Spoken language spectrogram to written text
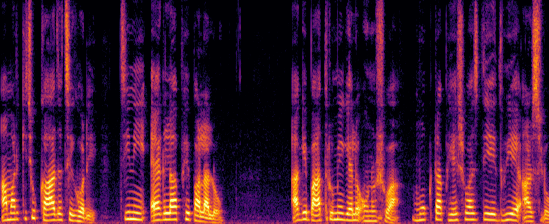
আমার কিছু কাজ আছে ঘরে। চিনি এক লাফে পালালো। আগে বাথরুমে গেল অনুসোয়া মুখটা ফেস ওয়াশ দিয়ে ধুয়ে আসলো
